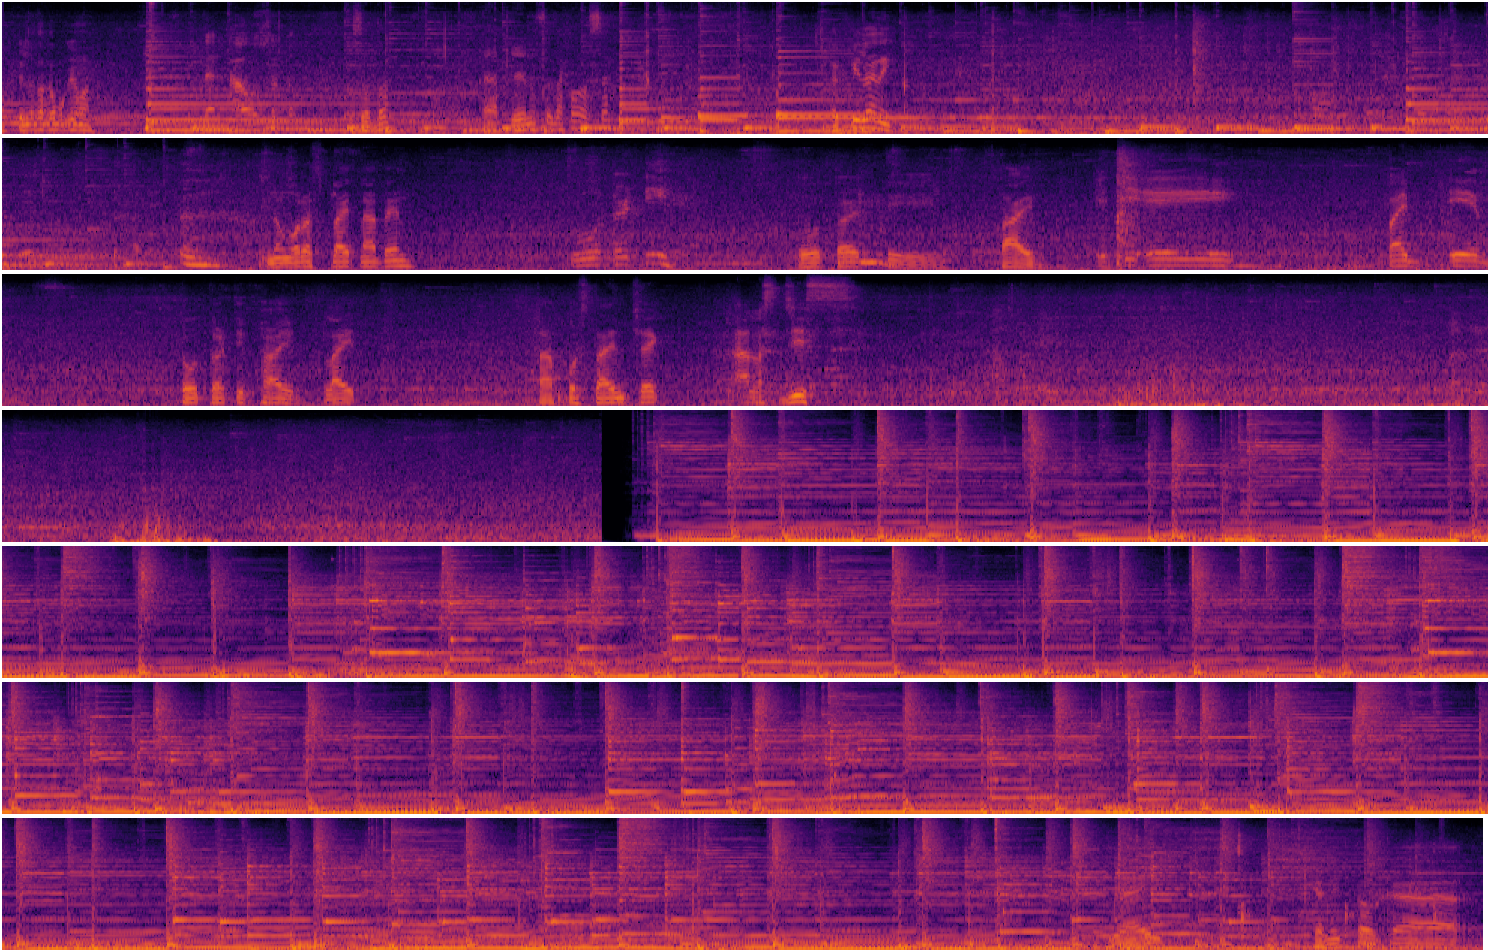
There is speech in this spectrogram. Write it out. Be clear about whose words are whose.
Speaker 1: Ah, pila ta ka mo
Speaker 2: Ako sa to.
Speaker 1: Asa to? Ah, pila sa ako asa. Ay, pila ni? Anong oras flight natin?
Speaker 2: 2.30.
Speaker 1: 2.30. 5.
Speaker 2: ETA 5 AM.
Speaker 1: 2.35 flight. Tapos time check. Alas 10.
